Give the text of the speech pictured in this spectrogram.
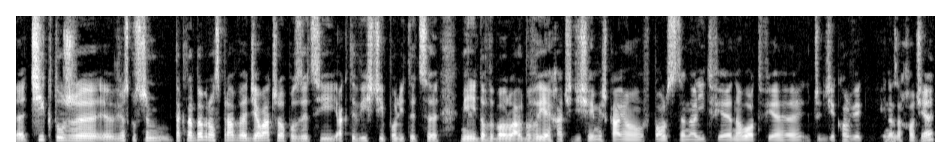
E, ci, którzy, e, w związku z czym tak na dobrą sprawę działacze opozycji, aktywiści, politycy mieli do wyboru albo wyjechać i dzisiaj mieszkają w Polsce, na Litwie, na Łotwie czy gdziekolwiek na Zachodzie,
